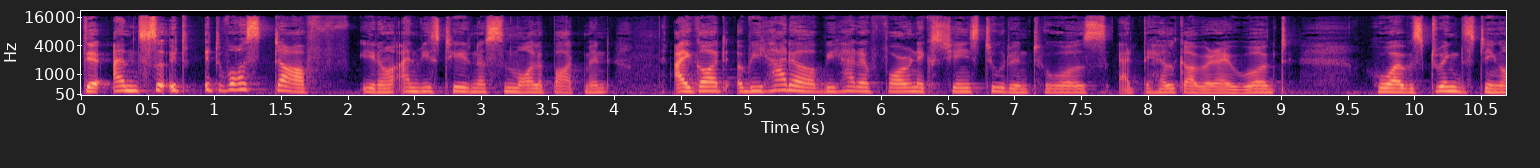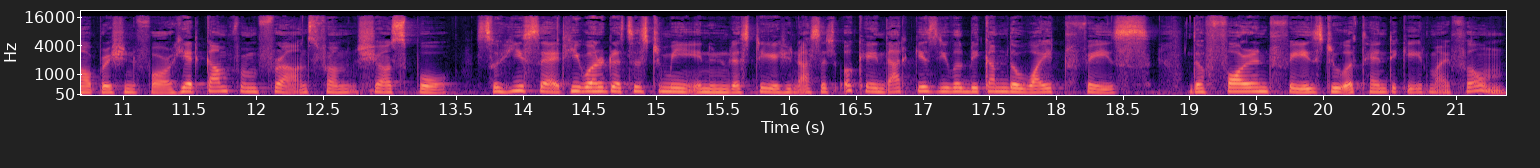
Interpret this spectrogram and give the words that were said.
there, and so it it was tough, you know, and we stayed in a small apartment I got we had a we had a foreign exchange student who was at Tehelka where I worked, who I was doing the sting operation for. He had come from France, from Sciences Po. So he said he wanted to assist me in investigation. I said, okay, in that case, you will become the white face, the foreign face to authenticate my film.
